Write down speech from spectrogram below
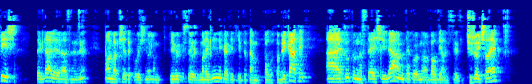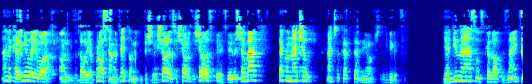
fish, и так далее, разные, он вообще такой очень, он привык все из морозильника, какие-то там полуфабрикаты, а тут он настоящий, да, он такой, ну, обалденный, чужой человек. Она кормила его, он задал ей вопрос, она ответила, он пришел еще раз, еще раз, еще раз, перевели на шаббат. Так он начал, начал как-то у него что-то двигаться. И один раз он сказал, знаете,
